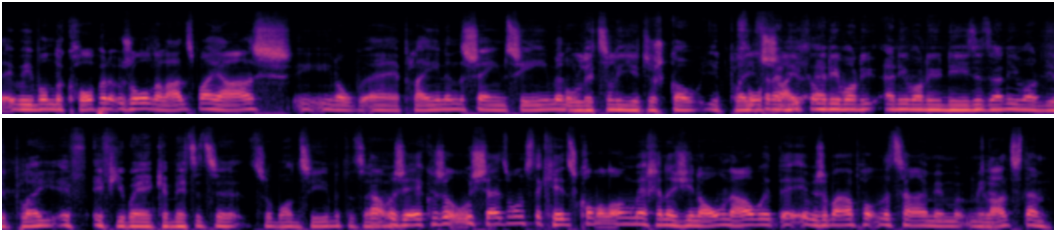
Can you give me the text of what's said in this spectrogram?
that we won the cup and it was all the lads by ours, you know, uh, playing in the same team. And oh, literally, you just go, you'd play for any, anyone, who, anyone who needed anyone, you'd play if, if you weren't committed to, to one team at the time. That was it, because I always said once the kids come along, Mick, and as you know now, it, it was about putting the time in with my lads then.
